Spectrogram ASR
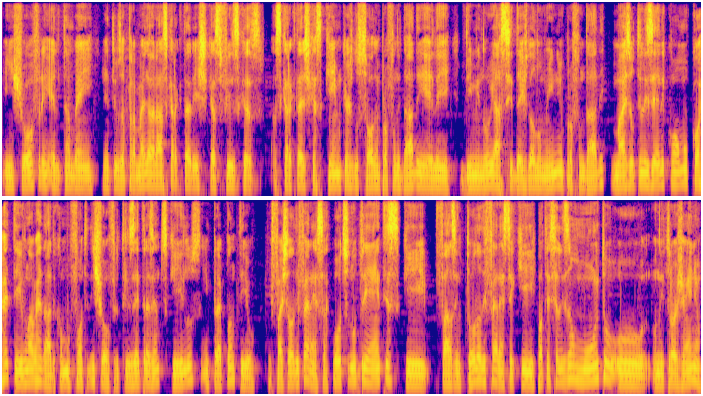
e enxofre, ele também a gente usa para melhorar as características físicas, as características químicas do solo em profundidade. Ele diminui a acidez do alumínio em profundidade, mas eu utilizei ele como corretivo, na verdade, como fonte de enxofre. Eu utilizei 300 quilos em pré-plantio e faz toda a diferença. Outros nutrientes que fazem toda a diferença e que potencializam muito o, o nitrogênio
